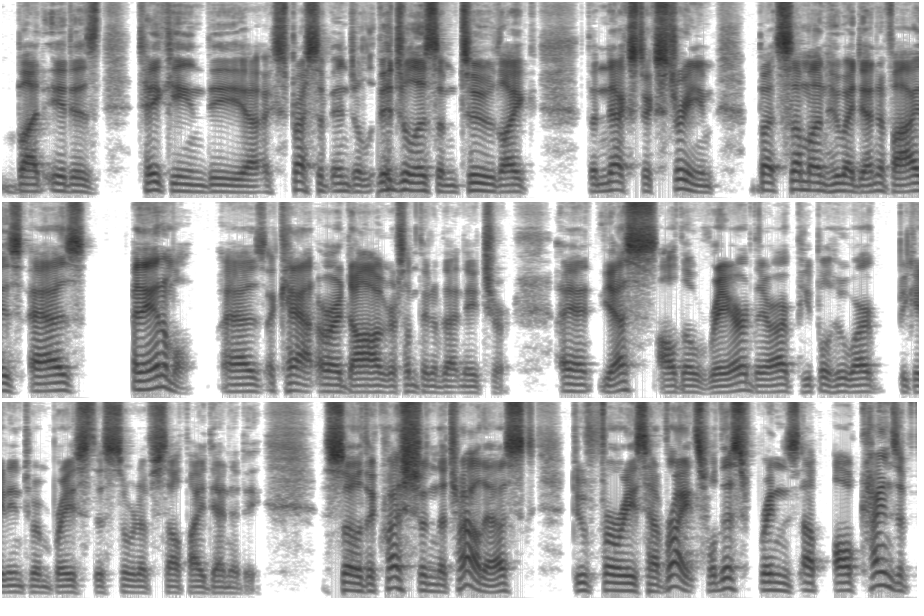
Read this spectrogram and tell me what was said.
but it is taking the uh, expressive individualism to like the next extreme. But someone who identifies as an animal as a cat or a dog or something of that nature. And yes, although rare, there are people who are beginning to embrace this sort of self identity. So the question the child asks do furries have rights? Well, this brings up all kinds of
